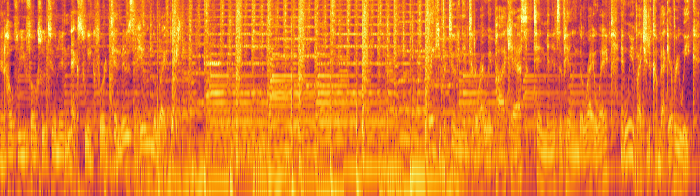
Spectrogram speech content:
And hopefully, you folks will tune in next week for 10 minutes of healing the right way. Podcast, 10 minutes of healing the right way, and we invite you to come back every week.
